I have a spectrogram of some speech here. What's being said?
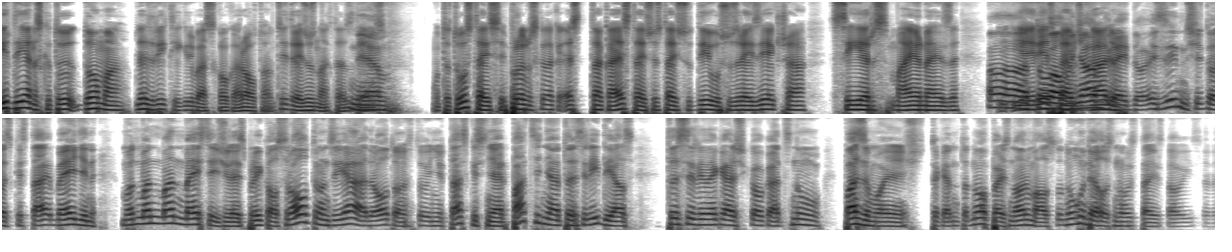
ir dienas, kad tu domā, ļoti rīktīgi gribās kaut kā roltonu. Citreiz uznāk tās dienas. Un tad uztaisi, protams, ka tā kā es, tā kā es taisu, es taisu divus uzreiz iekšā, siers, majonēze. Ah, Ja ir iespējams gaļu. upgrade. Es zinu, šitos, kas tā mēģina. Man, man, man mēstīšu reiz prikals roltons, jā, roltons, tu viņu tas, kas viņā ir paciņā, tas ir ideāls. Tas ir vienkārši kaut kāds, nu, pazemojošs. Tā kā nu, nopērts normāls nūdeles un uztais to visu.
